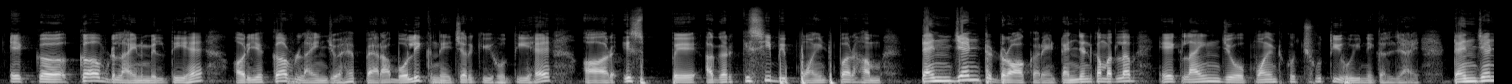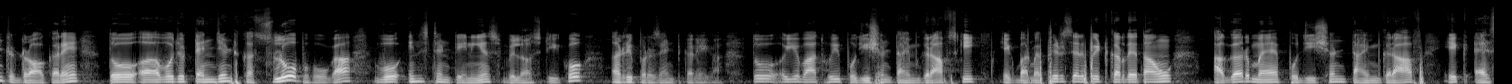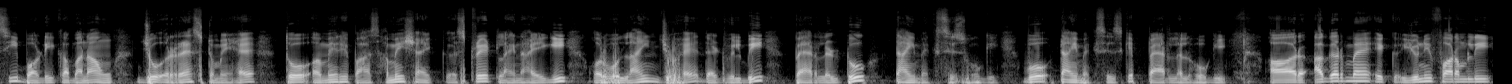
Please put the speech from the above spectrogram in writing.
एक कर्व्ड लाइन मिलती है और ये कर्व्ड लाइन जो है पैराबोलिक नेचर की होती है और इस पे अगर किसी भी पॉइंट पर हम टेंजेंट ड्रॉ करें टेंजेंट का मतलब एक लाइन जो पॉइंट को छूती हुई निकल जाए टेंजेंट ड्रॉ करें तो वो जो टेंजेंट का स्लोप होगा, वो इंस्टेंटेनियस वेलोसिटी को रिप्रेजेंट करेगा। तो ये बात हुई पोजीशन टाइम ग्राफ्स की, एक बार मैं फिर से रिपीट कर देता हूँ। अगर मैं पोजीशन टाइम ग्राफ एक ऐसी बॉडी का बनाऊँ जो रेस्ट में है तो मेरे पास हमेशा एक स्ट्रेट लाइन आएगी और वो लाइन जो है that will be parallel to time axis होगी। वो टाइम एक्सिस के पैरेलल होगी। और अगर मैं एक यूनिफॉर्मली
